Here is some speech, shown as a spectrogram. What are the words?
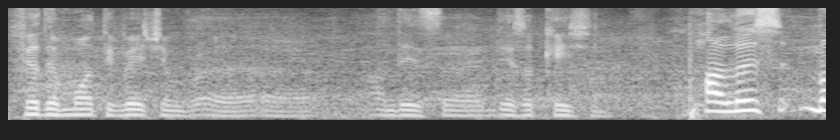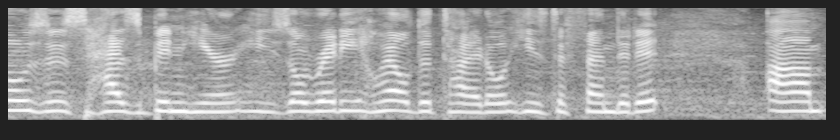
feel the motivation uh, uh, on this uh, this occasion. Paulus Moses has been here. He's already held the title. He's defended it. Um,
